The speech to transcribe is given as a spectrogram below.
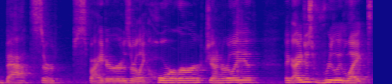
bats or spiders or like horror generally. Like I just really liked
